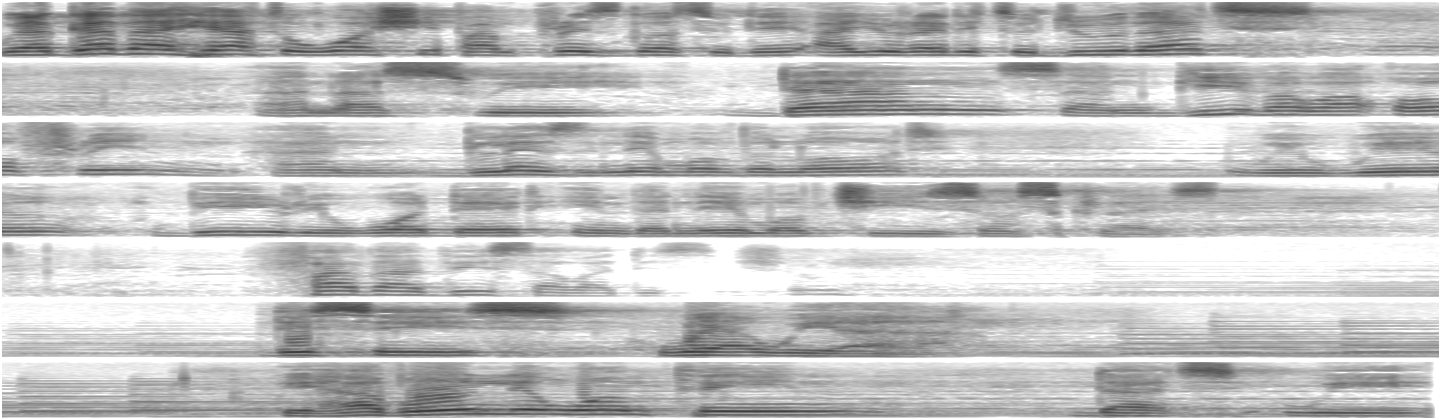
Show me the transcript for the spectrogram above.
We are gathered here to worship and praise God today. Are you ready to do that? And as we dance and give our offering and bless the name of the Lord, we will be rewarded in the name of Jesus Christ. Father, this is our decision. This is where we are. We have only one thing that we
